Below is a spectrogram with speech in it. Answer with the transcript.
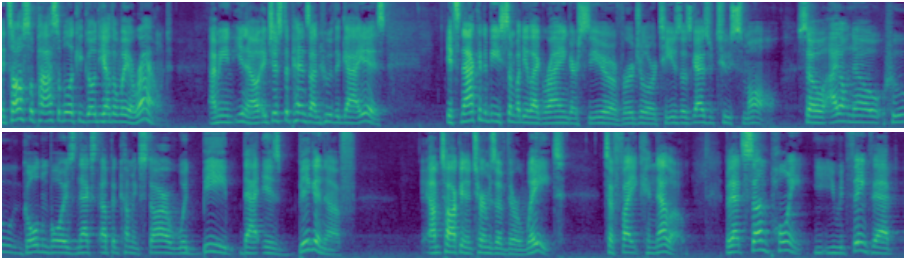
it's also possible it could go the other way around. I mean, you know, it just depends on who the guy is it's not going to be somebody like Ryan Garcia or Virgil Ortiz. Those guys are too small. So I don't know who Golden Boy's next up and coming star would be that is big enough I'm talking in terms of their weight to fight Canelo. But at some point, you would think that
